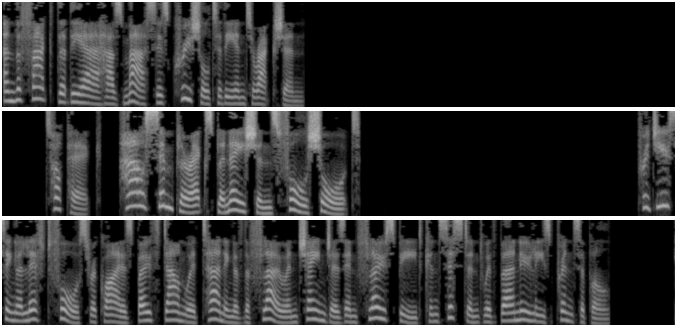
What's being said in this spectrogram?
And the fact that the air has mass is crucial to the interaction. Topic: How simpler explanations fall short. Producing a lift force requires both downward turning of the flow and changes in flow speed consistent with Bernoulli's principle.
